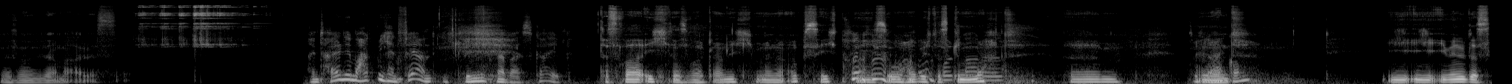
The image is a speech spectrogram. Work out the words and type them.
müssen wir wieder mal alles. Ein Teilnehmer hat mich entfernt. Ich bin nicht mehr bei Skype. Das war ich, das war gar nicht meine Absicht. Wieso habe ich das gemacht? Ähm, Moment. wenn du das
